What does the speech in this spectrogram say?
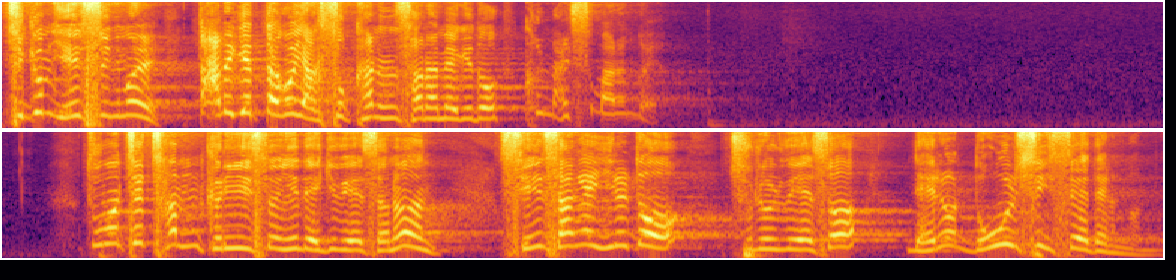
지금 예수님을 따르겠다고 약속하는 사람에게도 그걸 말씀하는 거예요. 두 번째 참 그리스도인이 되기 위해서는 세상의 일도 주를 위해서 내려놓을 수 있어야 되는 겁니다.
